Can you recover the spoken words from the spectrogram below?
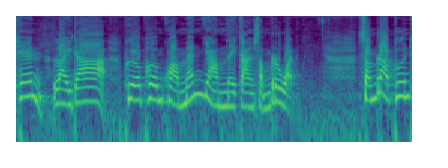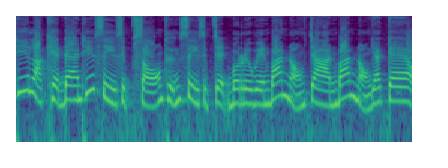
เช่นไลด้าเพื่อเพิ่มความแม่นยำในการสำรวจ สำหรับพื้นที่หลักเขตแดนที่ 42 ถึง 47 บริเวณบ้านหนองจาน บ้านหนองยะแก้ว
